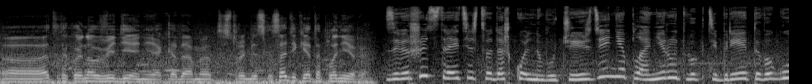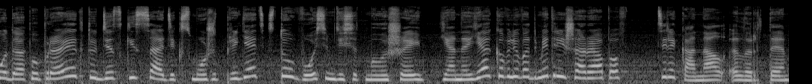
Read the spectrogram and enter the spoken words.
э, это такое нововведение, когда мы строим детский садик, и это планируем. Завершить строительство дошкольного учреждения планируют в октябре этого года. По проекту детский садик сможет принять 180 малышей. Яна Яковлева, Дмитрий Шарапов, телеканал ЛРТ.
